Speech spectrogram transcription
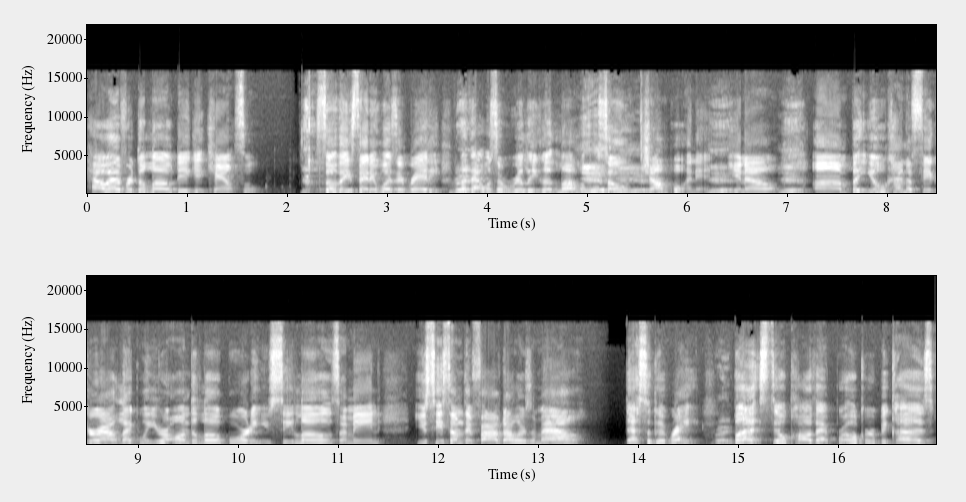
However, the load did get canceled. So they said it wasn't ready, Right. but that was a really good low. Yeah, so yeah, yeah. jump on it, you know? yeah. Um, but you'll kind of figure out like when you're on the load board and you see lows, I mean, you see something five dollars a mile, that's a good rate. Right. But still call that broker because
